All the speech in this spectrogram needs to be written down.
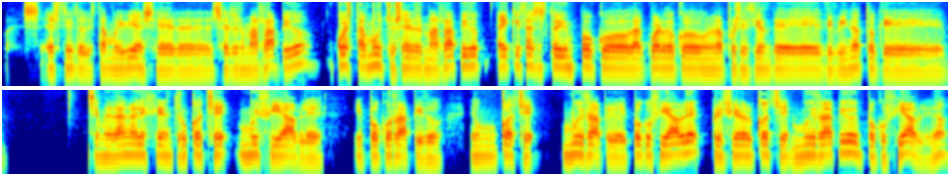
pues es cierto que está muy bien ser, ser el más rápido, cuesta mucho ser el más rápido, ahí quizás estoy un poco de acuerdo con la posición de, de Binotto que se me dan a elegir entre un coche muy fiable y poco rápido y un coche muy rápido y poco fiable, prefiero el coche muy rápido y poco fiable, ¿no?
